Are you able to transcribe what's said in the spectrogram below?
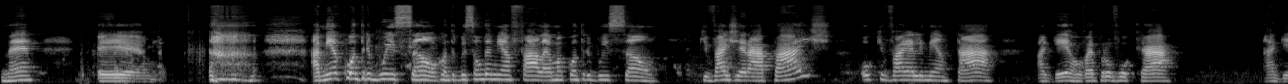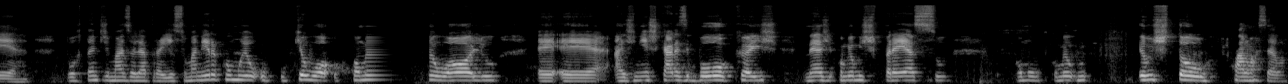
Né? É, a minha contribuição, a contribuição da minha fala é uma contribuição que vai gerar a paz ou que vai alimentar a guerra, ou vai provocar a guerra. Importante demais olhar para isso. A maneira como eu, o, que eu, como eu olho, é, é, as minhas caras e bocas, né, como eu me expresso, como, como eu, eu estou. Fala, Marcela.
